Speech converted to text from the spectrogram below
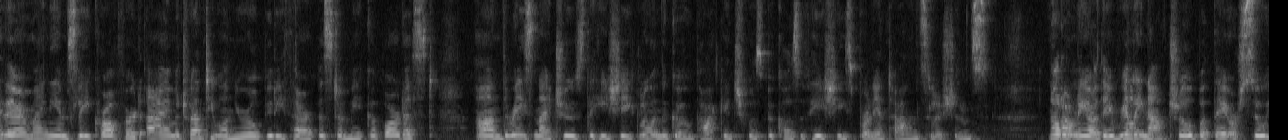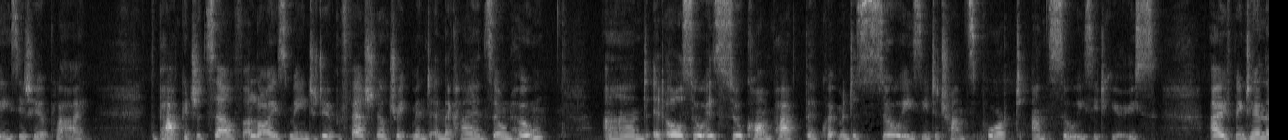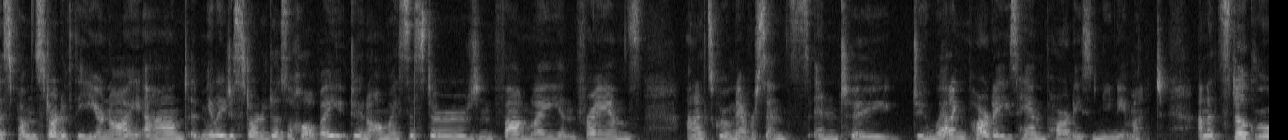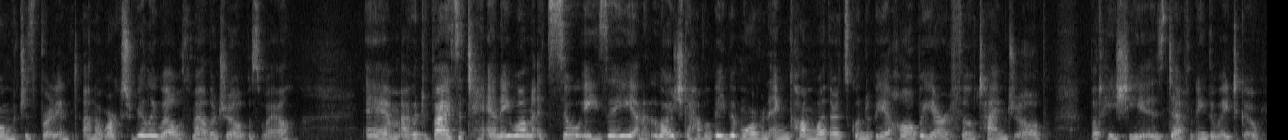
Hi there, my name's Leigh Crawford. I'm a 21 year old beauty therapist and makeup artist and the reason I chose the He Glow in the Go package was because of He brilliant tannin solutions. Not only are they really natural but they are so easy to apply. The package itself allows me to do a professional treatment in the client's own home and it also is so compact, the equipment is so easy to transport and so easy to use. I've been doing this from the start of the year now and it mainly just started as a hobby, doing it on my sisters and family and friends and it's grown ever since into doing wedding parties, hen parties and you name it. And it's still growing which is brilliant and it works really well with my other job as well. Um, I would advise it to anyone, it's so easy and it allows you to have a wee bit more of an income whether it's going to be a hobby or a full-time job but He-Shi is definitely the way to go.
